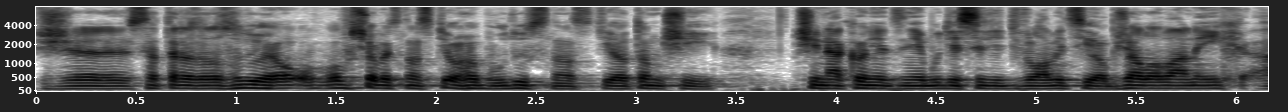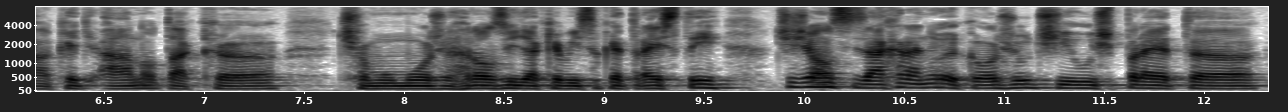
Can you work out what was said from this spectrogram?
že sa teraz rozhoduje vo všeobecnosti o budúcnosti, o tom, či, či nakoniec nebude sedieť v lavici obžalovaných a keď áno, tak e, čo mu môže hroziť, aké vysoké tresty. Čiže on si zachraňuje kožu, či už pred, e,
